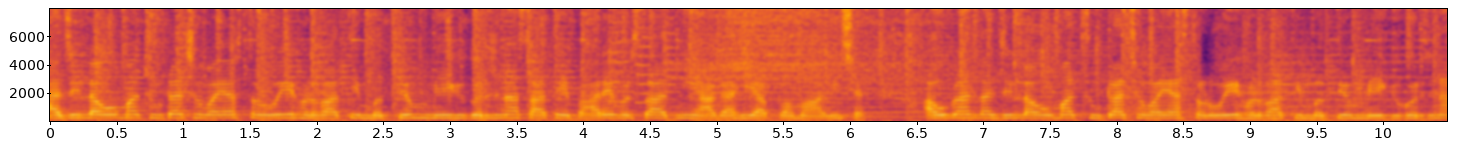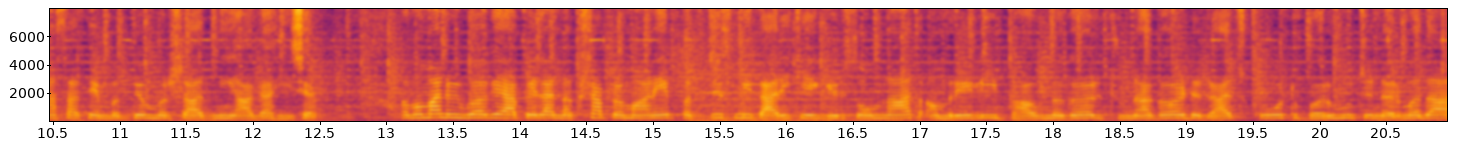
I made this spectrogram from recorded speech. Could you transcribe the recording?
આ જિલ્લાઓમાં છૂટાછવાયા સ્થળોએ હળવાથી મધ્યમ મેઘગર્જના સાથે ભારે વરસાદની આગાહી આપવામાં આવી છે. આ ઉપરાંતના જિલ્લાઓમાં છૂટાછવાયા સ્થળોએ હળવાથી મધ્યમ મેઘગર્જના સાથે મધ્યમ વરસાદની આગાહી છે. હવામાન વિભાગે આપેલા નકશા પ્રમાણે પચીસમી તારીખે ગીર સોમનાથ, અમરેલી, ભાવનગર, જૂનાગઢ, રાજકોટ, ભરૂચ, નર્મદા,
